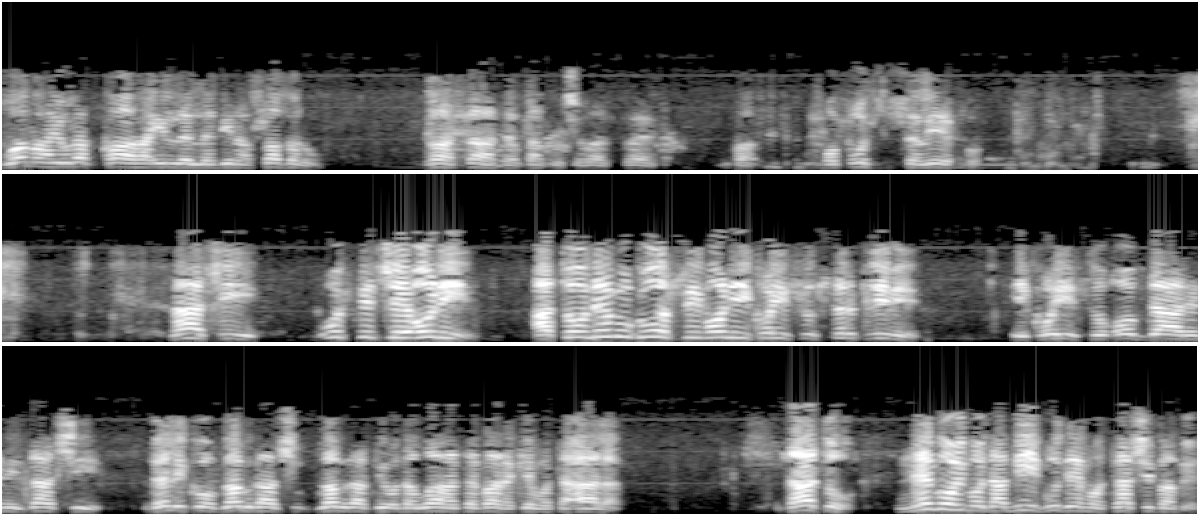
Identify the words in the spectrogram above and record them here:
Vama ju lakaha illa ledina sabaru. Dva sata, tako će vas trajati. Pa, opustite se lijepo. Znači, uspjeće oni, a to ne mogu osim oni koji su strpljivi i koji su obdareni, znači, velikom blagodati od Allaha tabarake wa ta'ala. Zato, nemojmo da mi budemo traši babe.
